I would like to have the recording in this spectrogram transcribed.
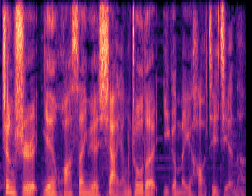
正是烟花三月下扬州的一个美好季节呢？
